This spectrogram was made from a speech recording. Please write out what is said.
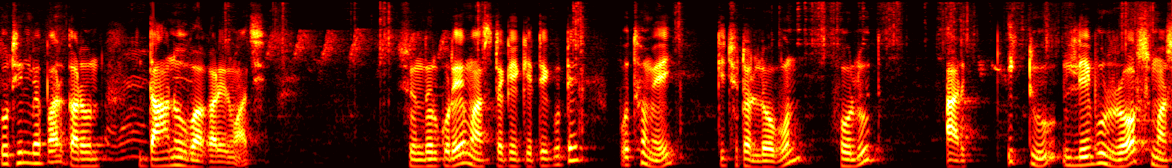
কঠিন ব্যাপার, কারণ দানব আকারের মাছ। সুন্দর করে মাছটাকে কেটে কুটে প্রথমেই কিছুটা লবণ, হলুদ আর একটু লেবুর রস মাস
